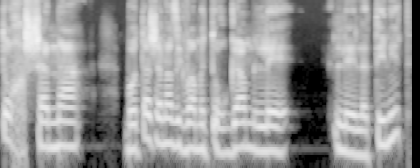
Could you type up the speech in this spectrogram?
תוך שנה, באותה שנה זה כבר מתורגם ל, ללטינית.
